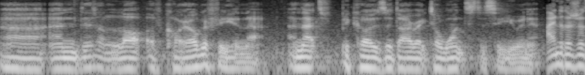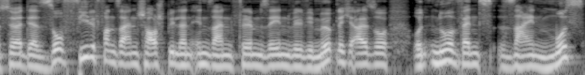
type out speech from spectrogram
uh, and there's a lot of choreography in that. Ein Regisseur, der so viel von seinen Schauspielern in seinen Filmen sehen will wie möglich also und nur wenn's sein muss,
